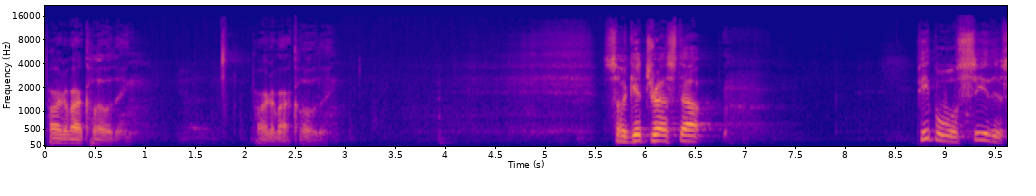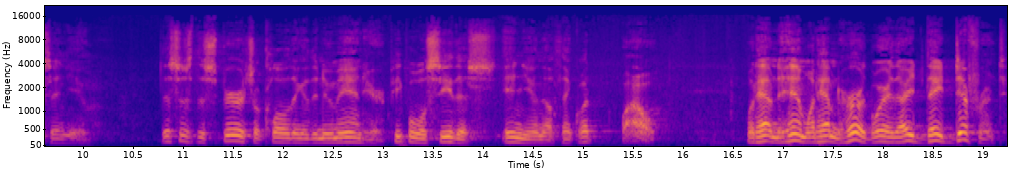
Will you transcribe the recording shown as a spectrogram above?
part of our clothing. Part of our clothing. So get dressed up. People will see this in you. This is the spiritual clothing of the new man here. People will see this in you and they'll think, what, wow, what happened to him? What happened to her? Boy, they they different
